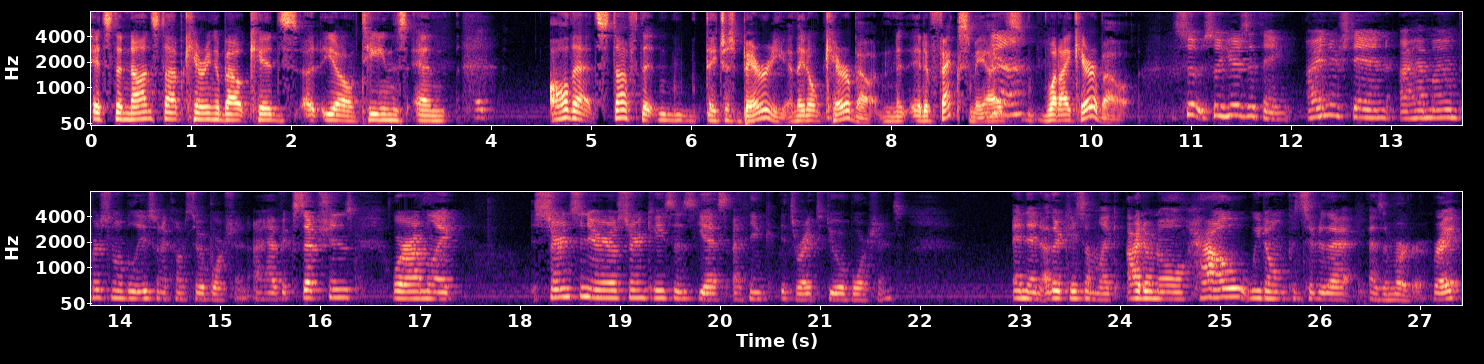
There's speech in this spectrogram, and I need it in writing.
it's the nonstop caring about kids, uh, you know, teens and all that stuff that they just bury and they don't care about, and it, it affects me. I, it's what I care about. So so here's the thing. I understand I have my own personal beliefs when it comes to abortion. I have exceptions where I'm like certain scenarios, certain cases, yes, I think it's right to do abortions. And then other cases I'm like, I don't know how we don't consider that as a murder, right?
